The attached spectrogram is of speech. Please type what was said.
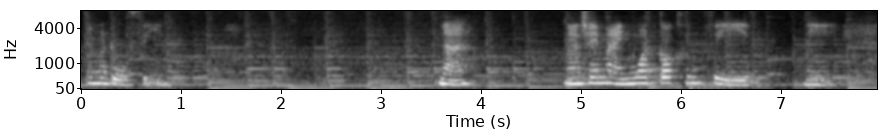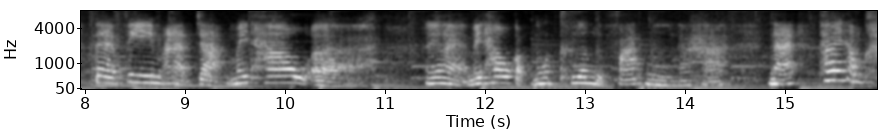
ให้มาดูฟิล์มนะนะใช้ไม้นวดก็ขึ้นฟิล์มนี่ แต่ฟิล์มอาจจะไม่เท่าเอ่อเรียกอะไรไม่เท่ากับนวดเครื่องหรือฟาดมือนะคะนะถ้าให้ทำข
